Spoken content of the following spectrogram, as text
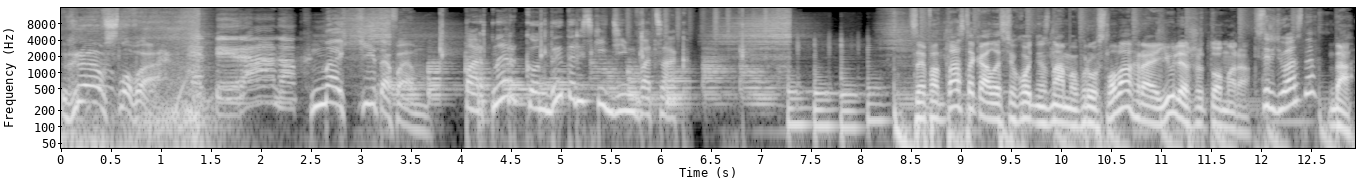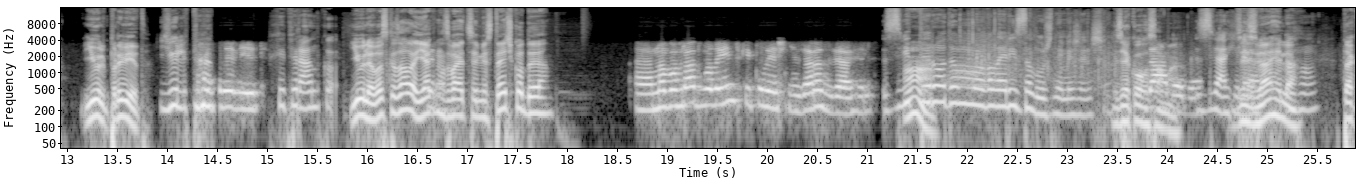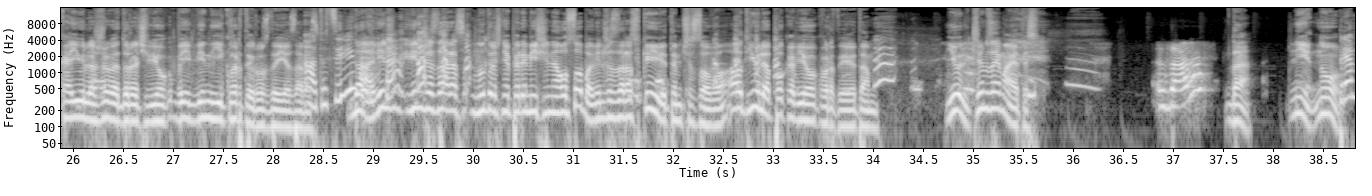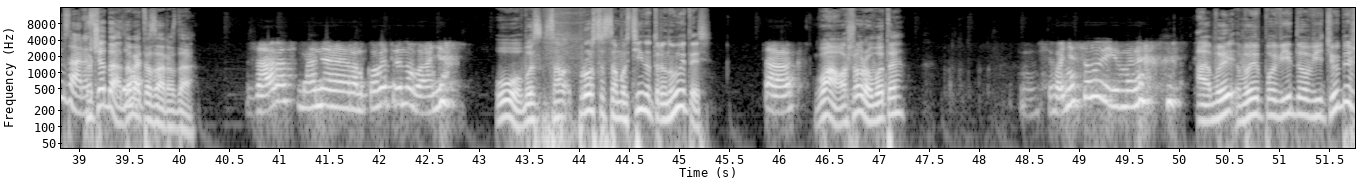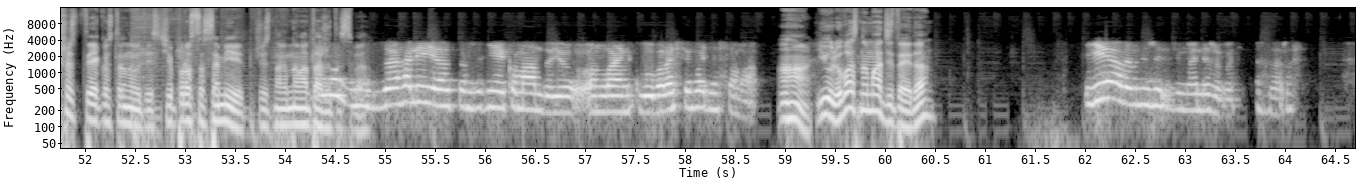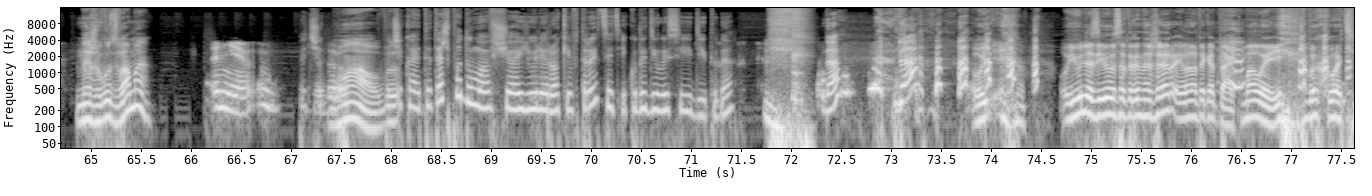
Грав слова Happy ранок на Хіт FM. Партнер кондитерський дім Вацак. Це фантастика, але сьогодні з нами в рух слова грає Юля Житомира. Серйозно? Да. Юль, привіт. Юль, Привіт. happy ранку. Юля, ви сказали, як називається містечко, де? Е, Новоград Волинський колишній, зараз Звягель. Звідти А. родом Валерій Залужний, між іншим. З якого Да, саме? да, да. З Звягіля. Зі Звягіля? Ага. Така Юля живе, до речі, в його він, він їй квартиру здає зараз. А, то це він? Да, він, же- він же зараз внутрішньо переміщена особа, він же зараз в Києві тимчасово. А от Юля поки в його квартирі там. Юль, чим займаєтесь? Зараз? Да. Ні, ну. Прям зараз. Хоча да, давайте зараз, да. Зараз в мене ранкове тренування. О, ви сам, просто самостійно тренуєтесь? Так. Вау, а що робите? Сьогодні силові в мене. А ви, ви по відео в Ютубі щось якось тренуєтесь? Чи просто самі щось на- навантажите себе? Ну, взагалі я там з однією командою онлайн-клуб, але сьогодні сама. Ага, Юль, у вас нема дітей, да? Є, але вони жи- зі мною не живуть зараз. Не живуть з вами? Ні, ну, Вау, ви... Чекай, ти теж подумав, що Юлі років 30 і куди ділися її діти, да? Да? Да? У, у Юлі з'явився тренажер, і вона така, так, малий, виходь.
